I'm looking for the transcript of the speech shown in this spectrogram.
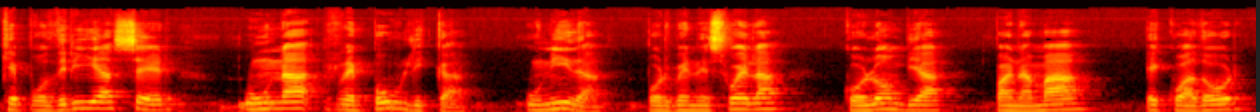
que podría ser una república unida por Venezuela, Colombia, Panamá, Ecuador,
